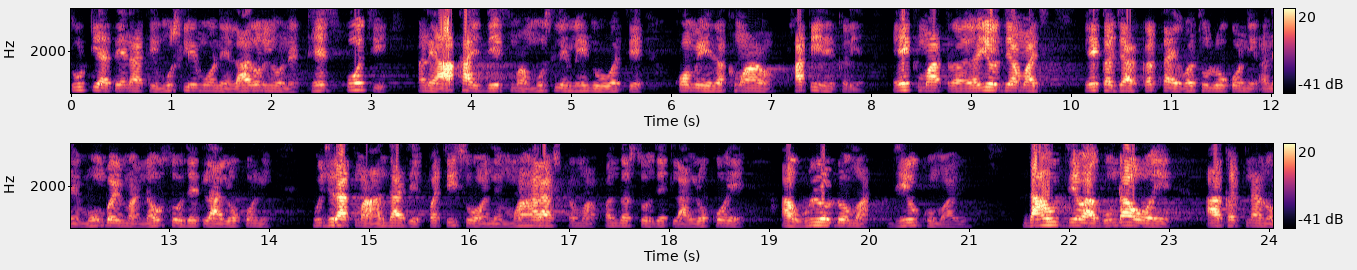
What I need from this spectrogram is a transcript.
તૂટ્યા તેનાથી મુસ્લિમોને લાગણીઓને ઠેસ પહોંચી અને આખા દેશમાં મુસ્લિમ હિન્દુ વચ્ચે કોમી રખમાણો ફાટી નીકળ્યા. એકમાત્ર અયોધ્યામાં જ એક હજાર કરતાંય વધુ લોકોની અને મુંબઈમાં નવસો જેટલા લોકોની, ગુજરાતમાં અંદાજે પચીસો અને મહારાષ્ટ્રમાં પંદરસો જેટલા લોકોએ આ હુલ્લોડોમાં જીવ ગુમાવ્યો. દાઉદ જેવા ગુંડાઓએ આ ઘટનાનો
